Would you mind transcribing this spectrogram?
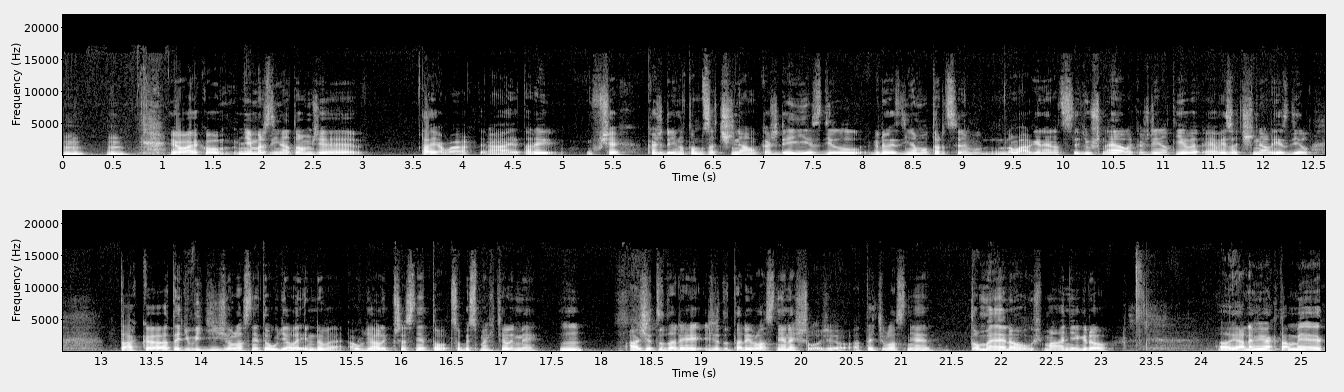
Hmm, hmm. jo, jako mě mrzí na tom, že ta java, která je tady u všech, každý na tom začínal, každý jezdil, kdo jezdí na motorce, nebo nová generace, teď už ne, ale každý na té javě začínal, jezdil, tak eh, teď vidí, že vlastně to udělali Indové a udělali přesně to, co bychom chtěli my. Hmm. A že to, tady, že to tady vlastně nešlo, že jo. A teď vlastně to jméno už má někdo, já nevím, jak tam je, jak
